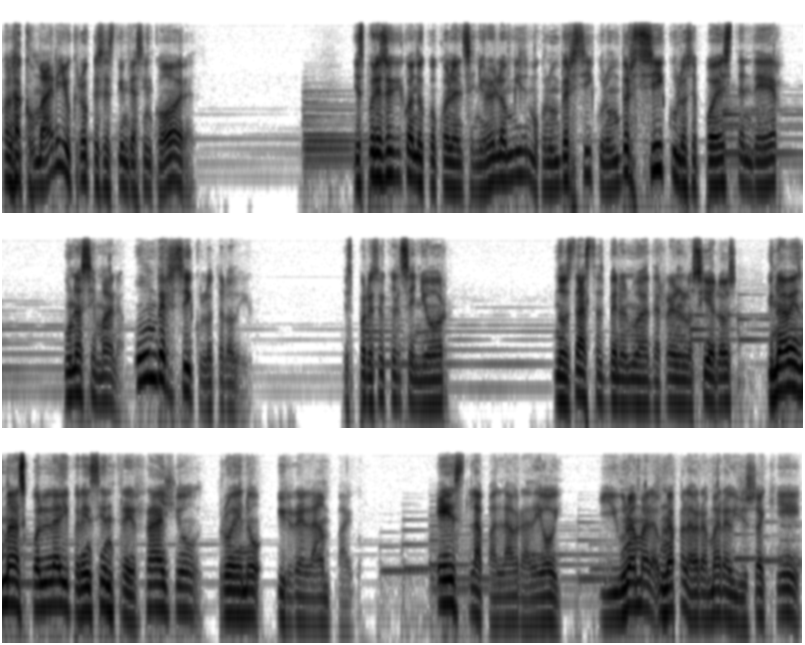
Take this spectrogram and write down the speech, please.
Con la comadre yo creo que se extiende a cinco horas. Y es por eso que cuando con el Señor es lo mismo, con un versículo, un versículo se puede extender una semana, un versículo te lo digo. Es por eso que el Señor nos da estas buenas nuevas de reino en los cielos. Y una vez más, ¿cuál es la diferencia entre rayo, trueno y relámpago? Es la palabra de hoy. Y una, una palabra maravillosa que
